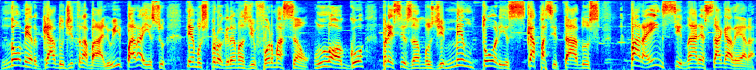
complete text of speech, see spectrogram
no mercado de trabalho. E para isso, temos programas de formação. Logo, precisamos de mentores capacitados para ensinar essa galera.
